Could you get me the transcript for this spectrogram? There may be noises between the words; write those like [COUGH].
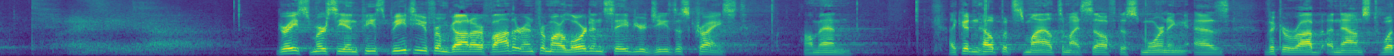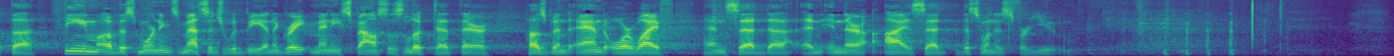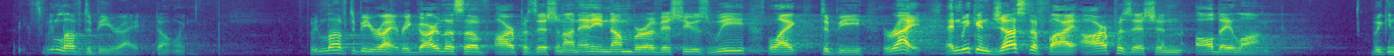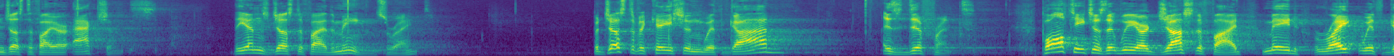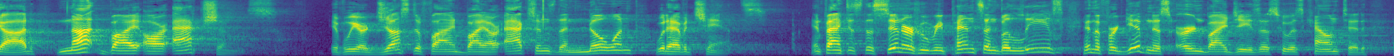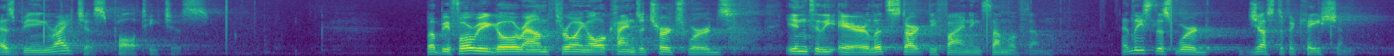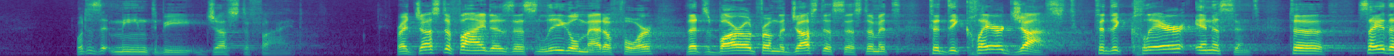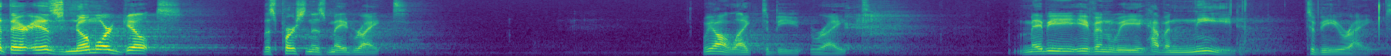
Grace, mercy, and peace be to you from God our Father and from our Lord and Savior Jesus Christ. Amen. I couldn't help but smile to myself this morning as Vicar Rob announced what the theme of this morning's message would be, and a great many spouses looked at their husband and or wife and said, uh, and in their eyes said, "This one is for you." [LAUGHS] we love to be right, don't we? We love to be right. Regardless of our position on any number of issues, we like to be right. And we can justify our position all day long. We can justify our actions. The ends justify the means, right? But justification with God is different. Paul teaches that we are justified, made right with God, not by our actions if we are justified by our actions, then no one would have a chance. In fact, it's the sinner who repents and believes in the forgiveness earned by Jesus who is counted as being righteous, Paul teaches. But before we go around throwing all kinds of church words into the air, let's start defining some of them. At least this word justification. What does it mean to be justified? Right? Justified is this legal metaphor that's borrowed from the justice system. It's to declare just, to declare innocent, to say that there is no more guilt. This person is made right. We all like to be right. Maybe even we have a need to be right.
